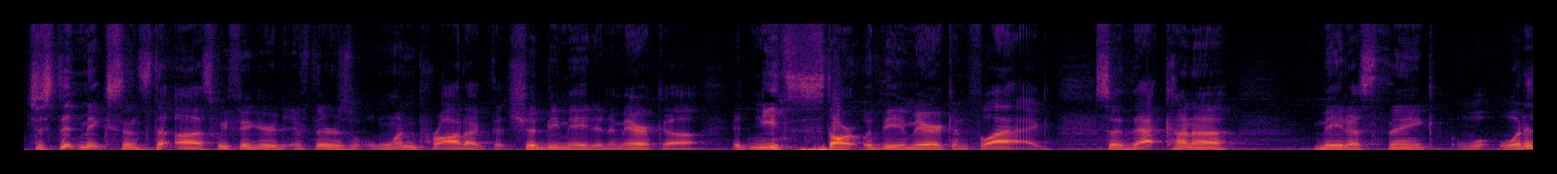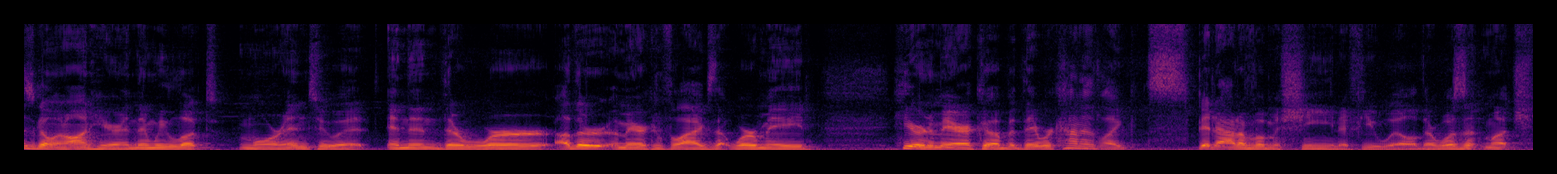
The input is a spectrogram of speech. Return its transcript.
just didn't make sense to us. We figured if there's one product that should be made in America, it needs to start with the American flag. So that kind of made us think, what is going on here? And then we looked more into it. And then there were other American flags that were made here in America, but they were kind of like spit out of a machine, if you will. There wasn't much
